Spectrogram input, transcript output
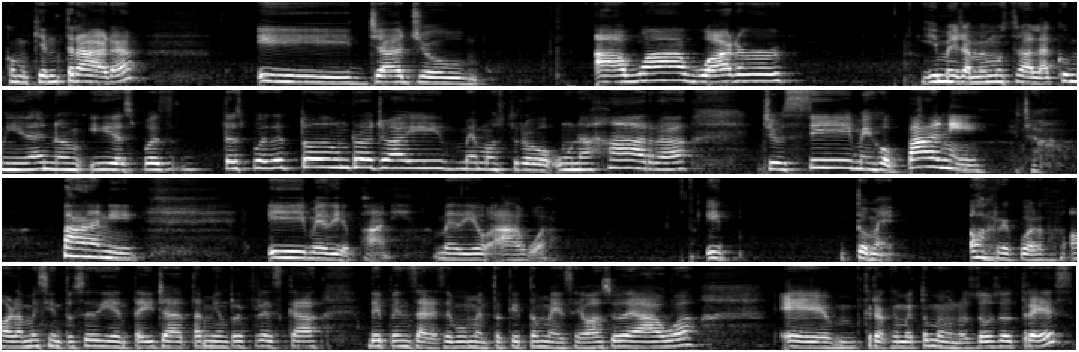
como que entrara y ya yo agua, water, y me, ya me mostraba la comida y después, después de todo un rollo ahí me mostró una jarra, yo sí, me dijo pani, yo pani y me dio pani, me dio agua y tomé. Oh, recuerdo, ahora me siento sedienta y ya también refresca de pensar ese momento que tomé ese vaso de agua. Em, creo que me tomé unos dos o tres.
